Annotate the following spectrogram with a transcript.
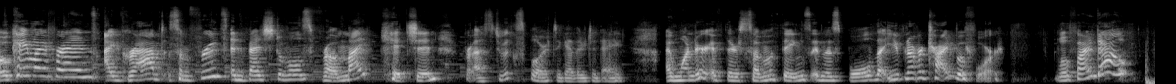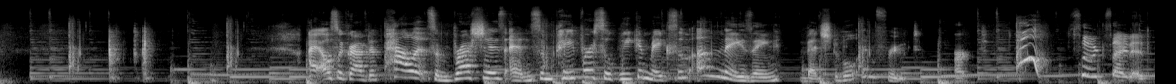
Okay, my friends, I grabbed some fruits and vegetables from my kitchen for us to explore together today. I wonder if there's some things in this bowl that you've never tried before. We'll find out. I also grabbed a palette, some brushes, and some paper so we can make some amazing vegetable and fruit art. Oh, so excited.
